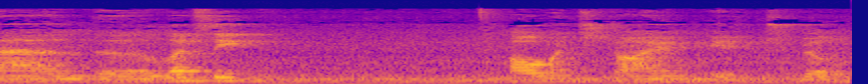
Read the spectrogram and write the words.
and uh, let's see how much time it will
